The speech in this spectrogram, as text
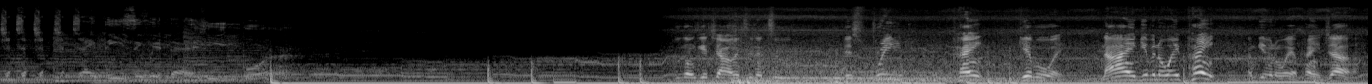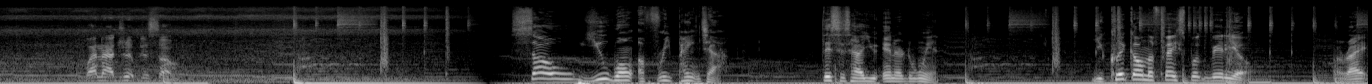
Jay Bezzy with that heat, boy. We're gonna get y'all into, into this free paint giveaway. Now I ain't giving away paint, I'm giving away a paint job. Why not drip this summer? So you want a free paint job. This is how you enter to win. You click on the Facebook video. Alright?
